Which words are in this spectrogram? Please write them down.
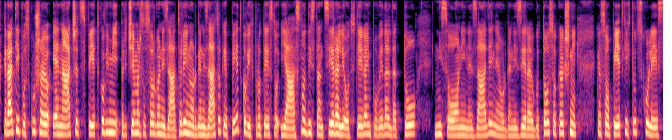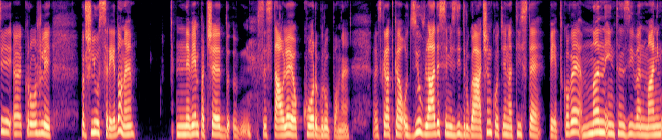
Hkrati poskušajo enačiti s petkovimi, pri čemer so se organizatorji in organizatorke petkovih protestov jasno distancirali od tega in povedali, da to niso oni ne zadej, ne organizirajo. Gotovo so kakšni, ki so v petkih tudi s kolesi eh, krožili, prišli v sredo. Ne. Ne vem pa, če sestavljajo kor grupo. Ne. Skratka, odziv vlade se mi zdi drugačen kot je na tiste petkove, manj intenziven, manj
